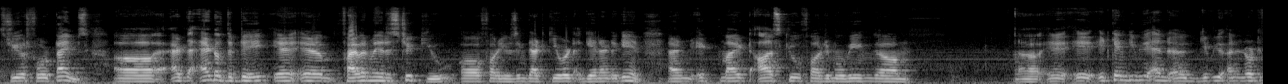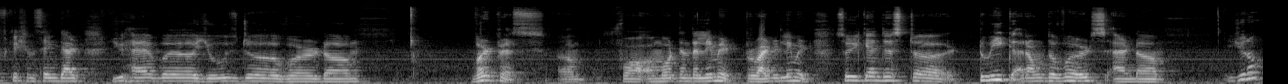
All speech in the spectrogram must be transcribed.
three or four times. Uh, at the end of the day Fiverr may restrict you for using that keyword again and again and it might ask you for removing um, uh, it, it, can give you and uh, give you a notification saying that you have uh, used uh, word um, WordPress um, for more than the limit provided limit. So you can just uh, tweak around the words and um, you know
